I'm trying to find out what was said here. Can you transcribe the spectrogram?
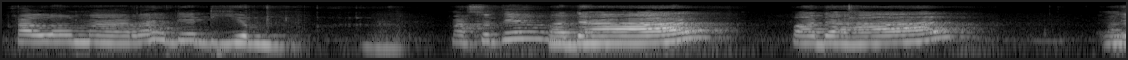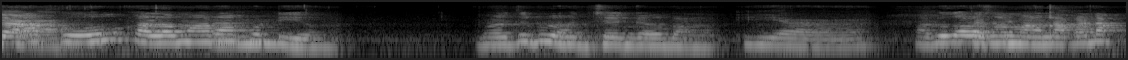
kalau marah dia diem maksudnya Padahal, padahal Enggak. Aku kalau marah aku diem. Berarti udah jengkel banget. iya Tapi kalau sama anak-anak,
